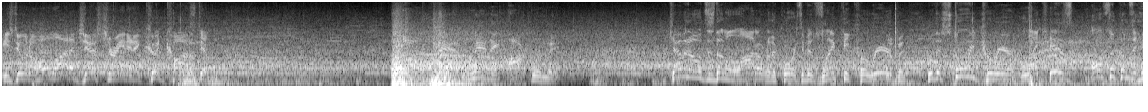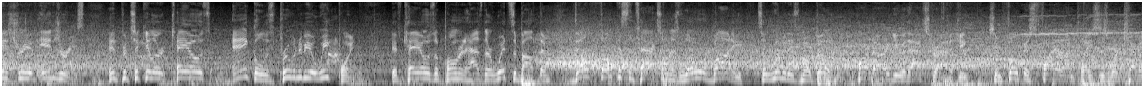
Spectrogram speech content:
He's doing a whole lot of gesturing, and it could cost him. Oh, man, landing awkwardly. Kevin Owens has done a lot over the course of his lengthy career, but with a storied career like his also comes a history of injuries. In particular, KO's ankle has proven to be a weak point. If KO's opponent has their wits about them, they'll focus attacks on his lower body to limit his mobility. Hard to argue with that strategy. Some focused fire on places where Kevin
